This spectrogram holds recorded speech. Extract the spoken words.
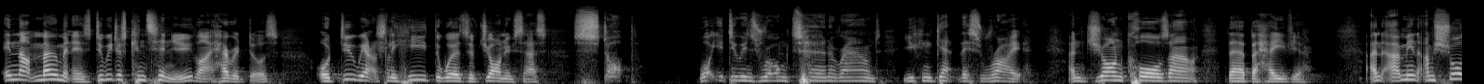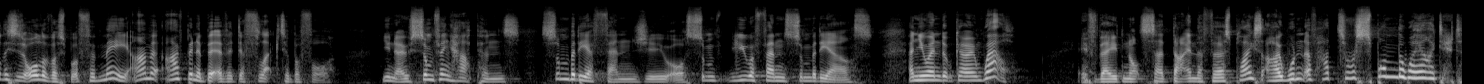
In that moment is do we just continue like Herod does, or do we actually heed the words of John who says, Stop. What you're doing is wrong. Turn around. You can get this right. And John calls out their behavior. And I mean, I'm sure this is all of us, but for me, I'm a, I've been a bit of a deflector before you know, something happens, somebody offends you, or some, you offend somebody else, and you end up going, well, if they'd not said that in the first place, I wouldn't have had to respond the way I did.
